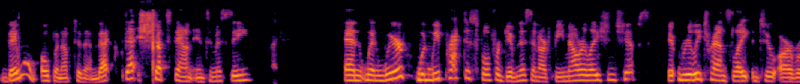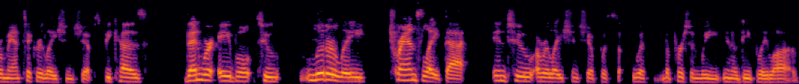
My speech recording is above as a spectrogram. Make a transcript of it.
they won't open up to them. That that shuts down intimacy. And when we're when we practice full forgiveness in our female relationships, it really translates into our romantic relationships because then we're able to literally translate that into a relationship with with the person we you know deeply love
